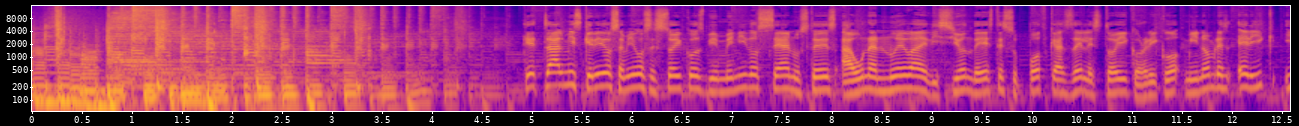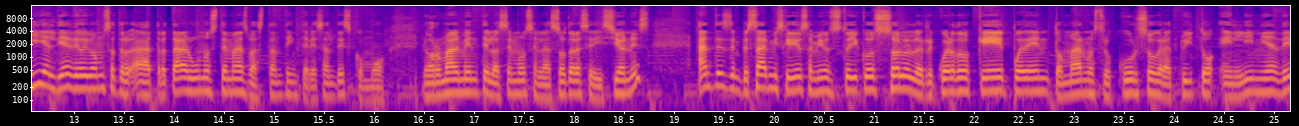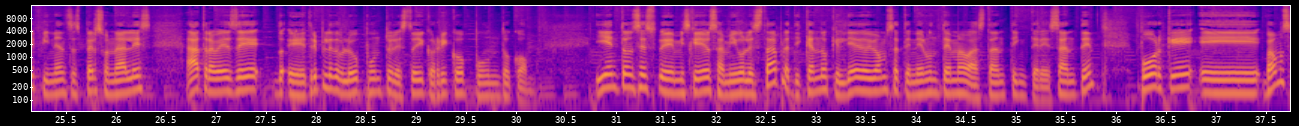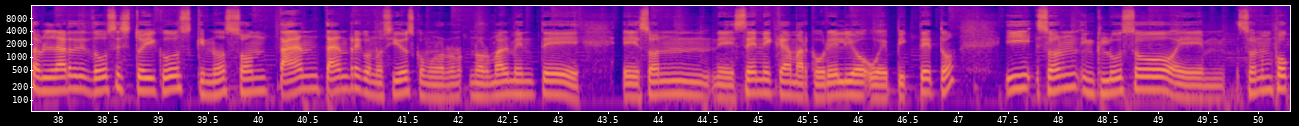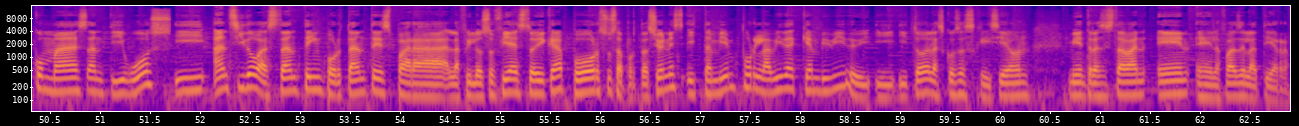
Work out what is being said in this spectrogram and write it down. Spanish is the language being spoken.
Bye. ¿Qué tal mis queridos amigos estoicos? Bienvenidos sean ustedes a una nueva edición de este subpodcast del Estoico Rico. Mi nombre es Eric y el día de hoy vamos a, a, tratar algunos temas bastante interesantes como normalmente lo hacemos en las otras ediciones. Antes de empezar mis queridos amigos estoicos, solo les recuerdo que pueden tomar nuestro curso gratuito en línea de finanzas personales a través de eh, www.elestoicorico.com. Y entonces, eh, mis queridos amigos, les estaba platicando que el día de hoy vamos a tener un tema bastante interesante porque eh, vamos a hablar de dos estoicos que no son tan, tan reconocidos como normalmente eh, son Séneca, Marco Aurelio o Epicteto y son incluso em, son un poco más antiguos y han sido bastante importantes para la filosofía estoica por sus aportaciones y también por la vida que han vivido y, todas las cosas que hicieron mientras estaban en, la faz de la tierra.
